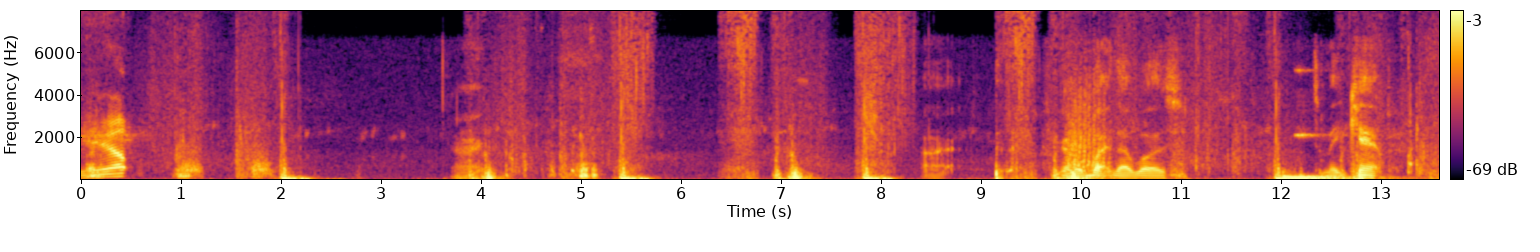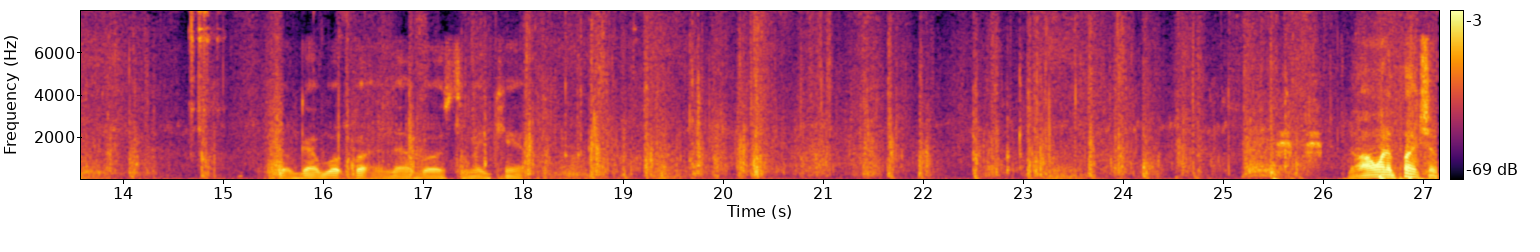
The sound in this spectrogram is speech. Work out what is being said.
Yep. Forgot what button that was. To make camp. Forgot what button that was to make camp. No, I don't want to punch him.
